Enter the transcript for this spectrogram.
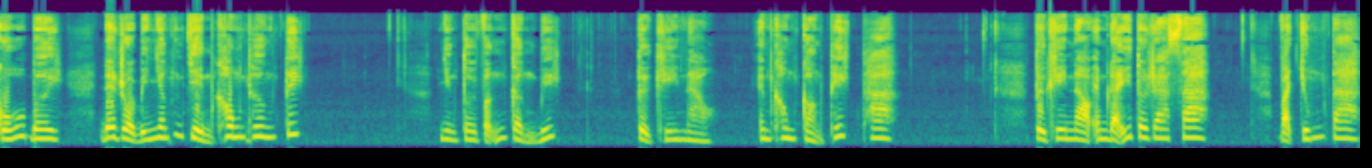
cố bơi, để rồi bị nhấn chìm không thương tiếc. Nhưng tôi vẫn cần biết, từ khi nào em không còn thiết tha từ khi nào em đẩy tôi ra xa và chúng ta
